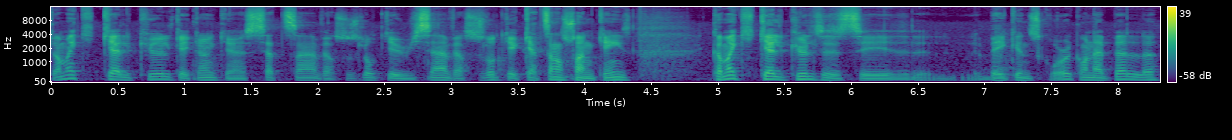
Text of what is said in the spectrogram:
comment ils calculent quelqu'un qui a un 700 versus l'autre qui a 800 versus l'autre qui a 475? Comment ils calculent c'est le bacon score qu'on appelle là?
